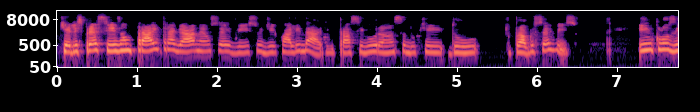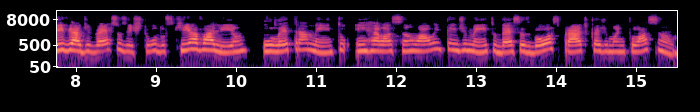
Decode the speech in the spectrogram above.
que eles precisam para entregar né, um serviço de qualidade, para a segurança do, que, do, do próprio serviço. Inclusive, há diversos estudos que avaliam o letramento em relação ao entendimento dessas boas práticas de manipulação.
